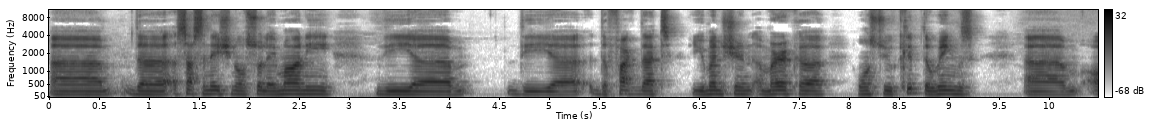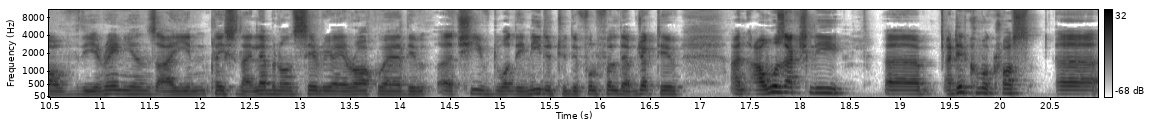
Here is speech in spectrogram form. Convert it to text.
um, the assassination of Soleimani, the um, the uh, the fact that you mentioned America wants to clip the wings um, of the Iranians, i.e., in places like Lebanon, Syria, Iraq, where they've achieved what they needed to, they fulfilled their objective. And I was actually, uh, I did come across uh,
